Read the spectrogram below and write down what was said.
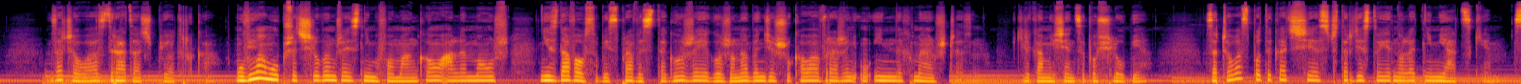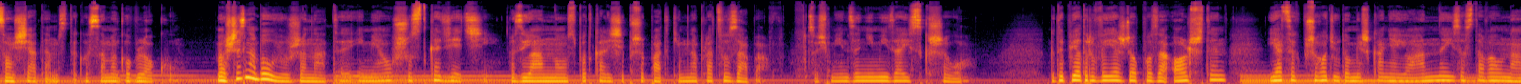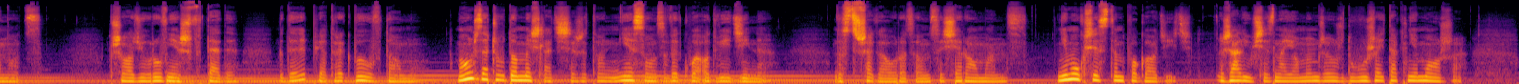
zaczęła zdradzać Piotrka. Mówiła mu przed ślubem, że jest nimfomanką, ale mąż nie zdawał sobie sprawy z tego, że jego żona będzie szukała wrażeń u innych mężczyzn. Kilka miesięcy po ślubie zaczęła spotykać się z 41-letnim Jackiem, sąsiadem z tego samego bloku. Mężczyzna był już żonaty i miał szóstkę dzieci. Z Joanną spotkali się przypadkiem na placu zabaw. Coś między nimi zaiskrzyło. Gdy Piotr wyjeżdżał poza Olsztyn, Jacek przychodził do mieszkania Joanny i zostawał na noc. Przychodził również wtedy, gdy Piotrek był w domu. Mąż zaczął domyślać się, że to nie są zwykłe odwiedziny. Dostrzegał rodzący się romans. Nie mógł się z tym pogodzić. Żalił się znajomym, że już dłużej tak nie może.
